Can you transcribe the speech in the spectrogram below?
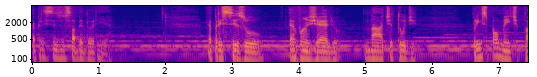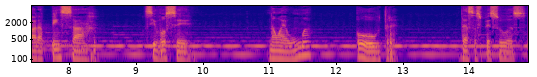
É preciso sabedoria. É preciso evangelho na atitude, principalmente para pensar se você não é uma ou outra dessas pessoas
